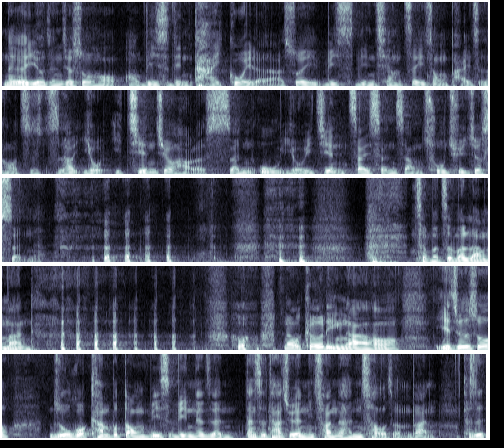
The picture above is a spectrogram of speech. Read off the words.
那个有人就说：“哦哦，V-Slim 太贵了啊！”所以 V-Slim 像这一种牌子哦，只只要有一件就好了，神物有一件在身上，出去就神了。怎么这么浪漫？那我柯林啊，哦，也就是说，如果看不懂 V-Slim 的人，但是他觉得你穿得很丑怎么办？可是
